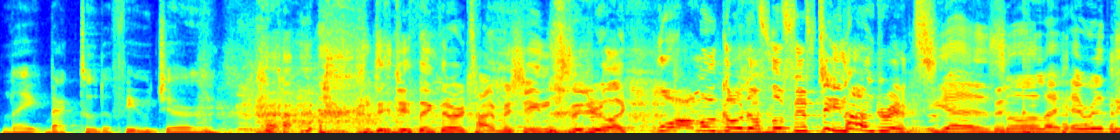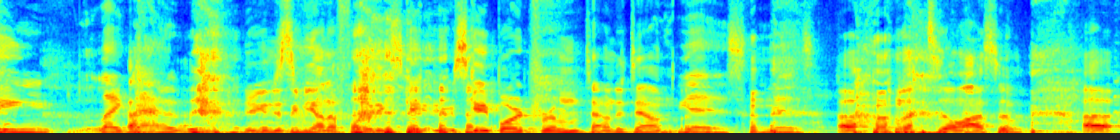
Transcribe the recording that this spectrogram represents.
like Back to the Future. did you think there were time machines? Did you like, whoa, I'm gonna go to the 1500s? yeah, so like everything like that. You're gonna just see me on a floating skate- skateboard from town to town. yes, yes. Uh, that's so awesome. Uh,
